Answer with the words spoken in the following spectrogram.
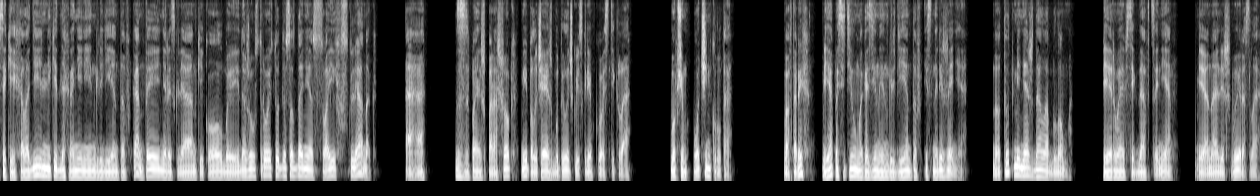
Всякие холодильники для хранения ингредиентов, контейнеры, склянки, колбы и даже устройства для создания своих склянок. Ага. Засыпаешь порошок и получаешь бутылочку из крепкого стекла. В общем, очень круто. Во-вторых, я посетил магазины ингредиентов и снаряжения. Но тут меня ждал облом. Первое всегда в цене, и она лишь выросла.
